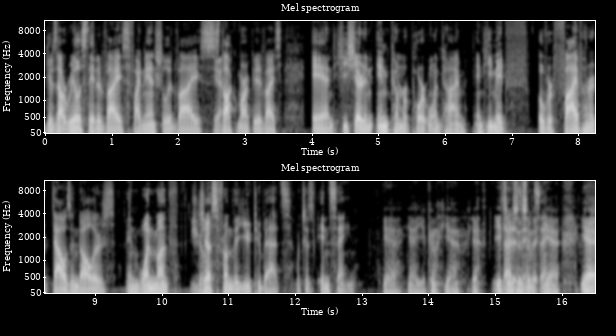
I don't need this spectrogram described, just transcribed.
gives out real estate advice, financial advice, Yeah. stock market advice, and he shared an income report one time, and he made f- over five hundred thousand dollars in one month Sure. just from the YouTube ads, which is insane. Yeah, yeah, you can. Yeah, yeah, it That is, is isn't insane. it? Yeah, yeah,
